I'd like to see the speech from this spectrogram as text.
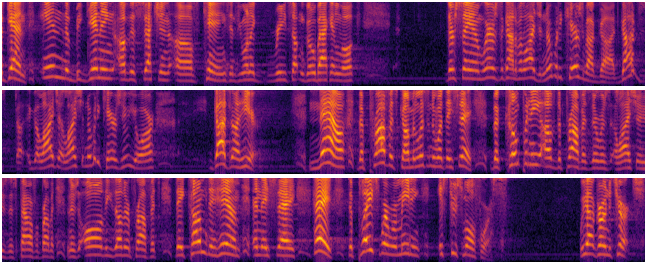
again, in the beginning of this section of Kings, and if you want to read something, go back and look. They're saying, Where's the God of Elijah? Nobody cares about God. God's uh, Elijah, Elisha, nobody cares who you are. God's not here. Now the prophets come and listen to what they say. The company of the prophets, there was Elisha, who's this powerful prophet, and there's all these other prophets. They come to him and they say, Hey, the place where we're meeting is too small for us. We've outgrown the church.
